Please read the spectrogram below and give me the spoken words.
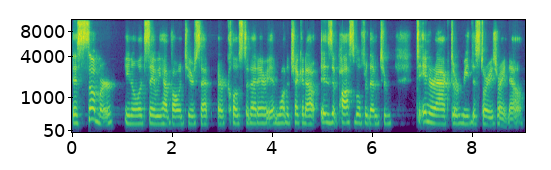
this summer? You know, let's say we have volunteers that are close to that area and want to check it out. Is it possible for them to to interact or read the stories right now?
